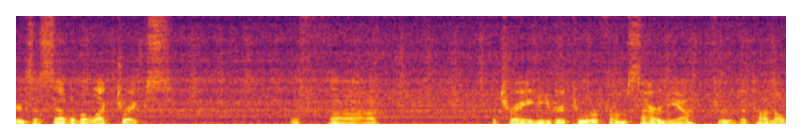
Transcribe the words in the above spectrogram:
Here's a set of electrics with uh, a train either to or from Sarnia through the tunnel.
